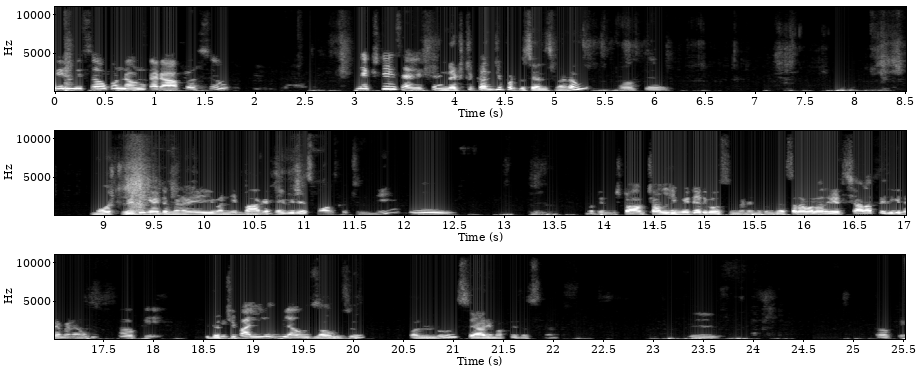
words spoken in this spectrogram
మీరు మిస్ అవ్వకుండా ఉంటారు ఆఫర్స్. నెక్స్ట్ ఏం సార్ నెక్స్ట్ కంచి పట్టు saris madam. Okay. Most waiting item madam ఇవన్నీ బాగా హెవీ రెస్పాన్స్ వచ్చింది. బట్ స్టాక్ చాలా లిమిటెడ్గా వస్తుంది మేడం. ఎందుకంటే దసరా వల్ల రేట్స్ చాలా పెరిగినాయి మేడం. ఓకే. ఇది వచ్చి పళ్ళు బ్లౌజ్. బ్లౌజ్ పళ్ళు శారీ మొత్తం ఇది వస్తుంది. ఓకే.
